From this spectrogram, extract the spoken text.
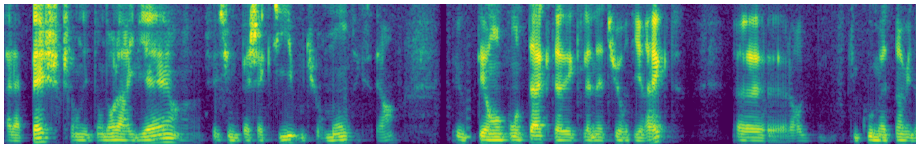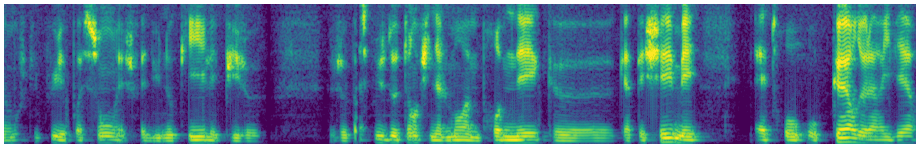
à la pêche, en étant dans la rivière. C'est une pêche active où tu remontes, etc. Et où tu es en contact avec la nature directe. Du coup, maintenant, évidemment, je tue plus les poissons et je fais du no-kill. Et puis, je, passe plus de temps finalement à me promener qu'à pêcher. Mais être au, cœur de la rivière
